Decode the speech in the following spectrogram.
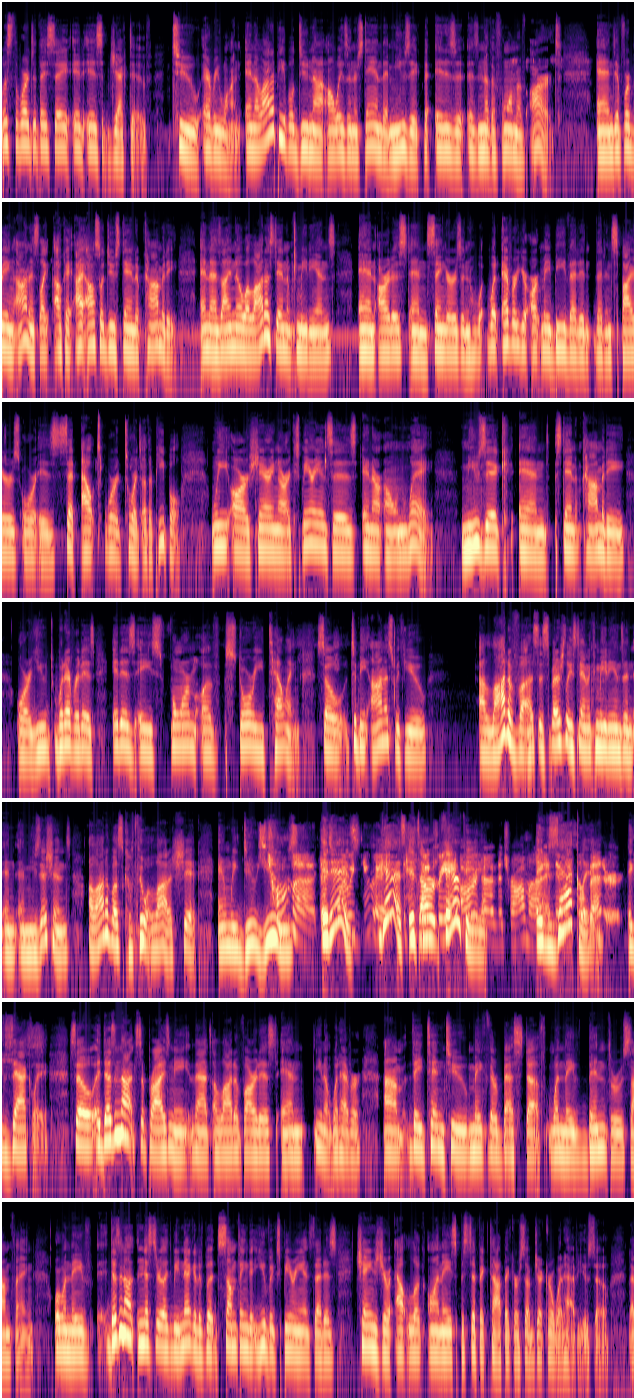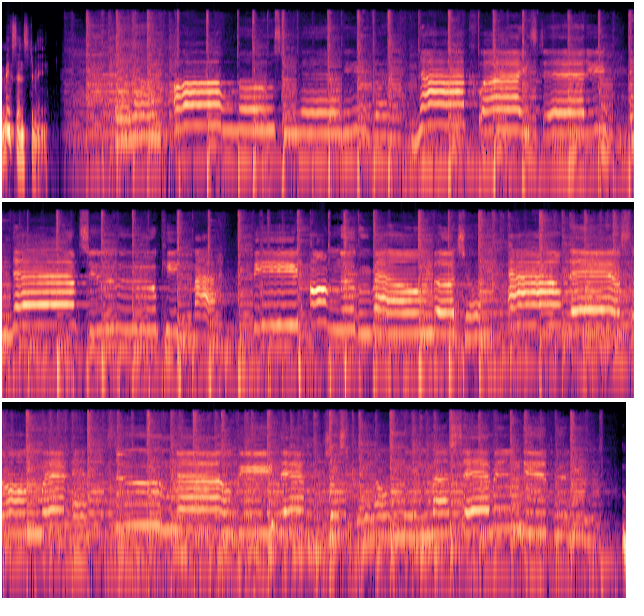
what's the word that they say? It is subjective to everyone, and a lot of people do not always understand that music that it is a, is another form of art. And if we're being honest, like okay, I also do stand up comedy, and as I know, a lot of stand up comedians and artists and singers and wh- whatever your art may be that in, that inspires or is set outward towards other people, we are sharing our experiences in our own way. Music and stand up comedy or you whatever it is it is a form of storytelling. So to be honest with you, a lot of us, especially stand-up comedians and, and, and musicians, a lot of us go through a lot of shit and we do It's use trauma. it That's why we do it. Yes, it's we our therapy. The trauma. Exactly. And then we feel better. Exactly. So it does not surprise me that a lot of artists and, you know, whatever, um, they tend to make their best stuff when they've been through something or when they've, it doesn't necessarily have to be negative, but something that you've experienced that has changed your outlook on a specific topic or subject or what have you. So that makes sense to me.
